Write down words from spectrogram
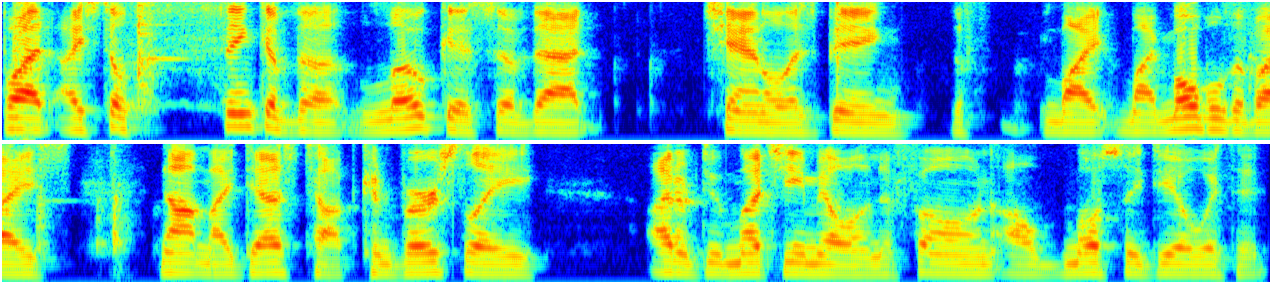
But I still think of the locus of that channel as being the my my mobile device, not my desktop. Conversely, I don't do much email on the phone. I'll mostly deal with it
